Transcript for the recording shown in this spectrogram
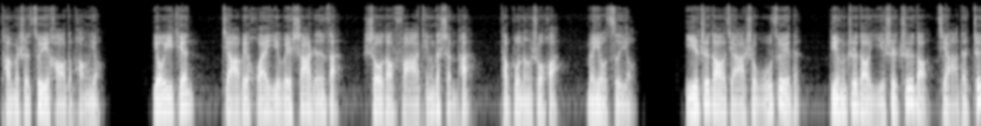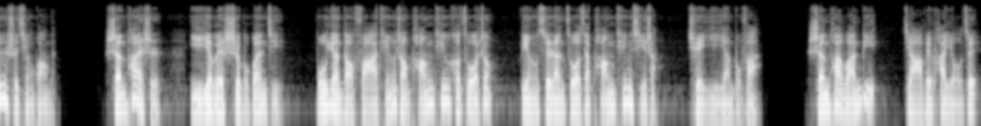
他们是最好的朋友。有一天，甲被怀疑为杀人犯，受到法庭的审判，他不能说话，没有自由。乙知道甲是无罪的。丙知道乙是知道甲的真实情况的。审判时，乙因为事不关己，不愿到法庭上旁听和作证。丙虽然坐在旁听席上，却一言不发。审判完毕，甲被判有罪。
